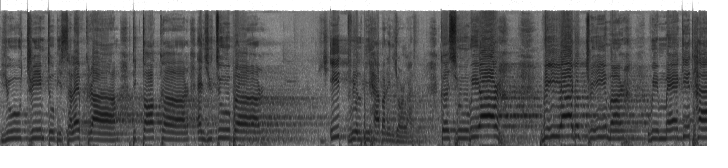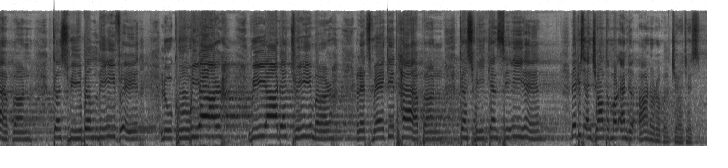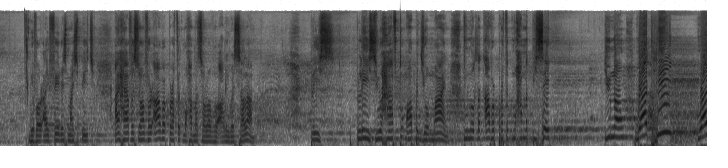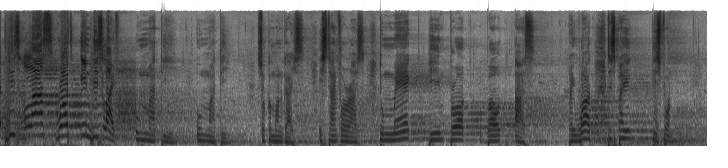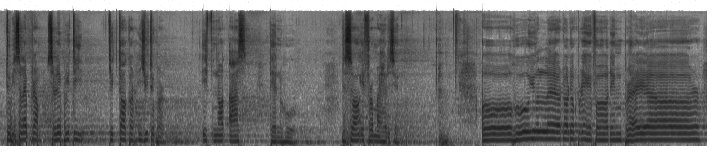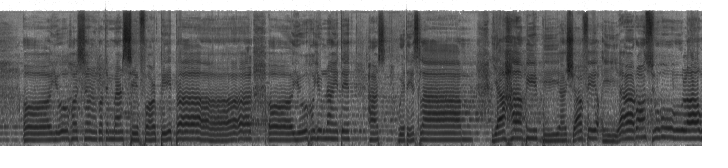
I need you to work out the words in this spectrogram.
you dream to be celebgram, TikToker, and YouTuber. It will be happen in your life. Cause who we are, we are the dreamer. We make it happen. Cause we believe it. Look who we are. We are the dreamer. Let's make it happen. Cause we can see it. Ladies and gentlemen, and the honorable judges. Before I finish my speech, I have a song for our Prophet Muhammad Sallallahu Alaihi Wasallam. Please, please, you have to open your mind. Do not let our Prophet Muhammad be said. You know what he, what his last words in his life ummati, ummati. So come on guys, it's time for us to make him proud about us. By what? Just by this phone. To be celebgram, celebrity, TikToker, and YouTuber. If not us, then who? The song is from my Harrison. Oh, who you led all the pray for in prayer. Oh, you who got the mercy for people. Oh, you who united hearts with Islam. Ya Habibi, Ya Shafi'i, Ya Rasulullah.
